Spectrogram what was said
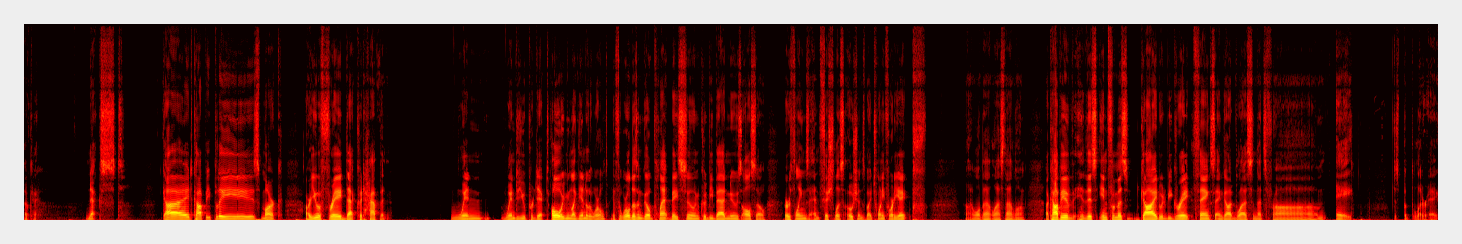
Okay, next guide copy, please. Mark, are you afraid that could happen when when do you predict? Oh, you mean like the end of the world? If the world doesn't go plant-based soon, could be bad news also. Earthlings and fishless oceans by 2048. Pff, I won't that last that long. A copy of this infamous guide would be great. Thanks and God bless. And that's from A. Just put the letter A.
